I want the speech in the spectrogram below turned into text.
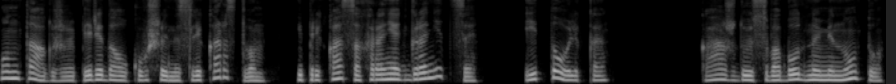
Он также передал кувшины с лекарством и приказ охранять границы. И только. Каждую свободную минуту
